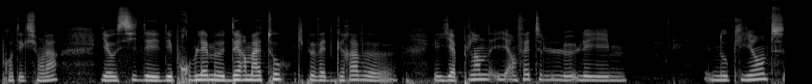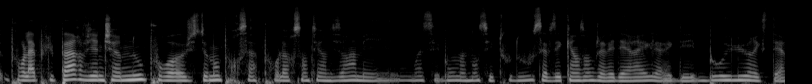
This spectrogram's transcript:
protections-là. Il y a aussi des, problèmes dermato qui peuvent être graves. Euh, et il y a plein de, En fait, les, nos clientes, pour la plupart, viennent chez nous pour euh, justement pour ça, pour leur santé, en disant Ah, mais moi, c'est bon, maintenant, c'est tout doux. Ça faisait 15 ans que j'avais des règles avec des brûlures, etc.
